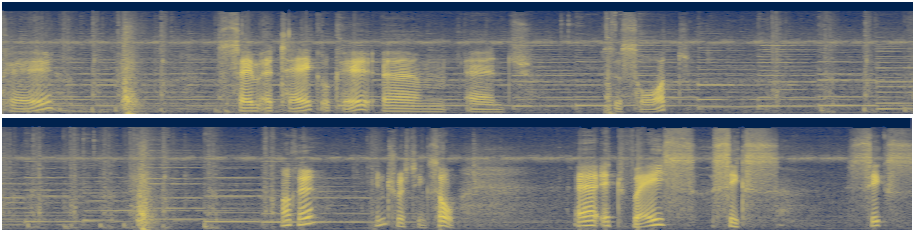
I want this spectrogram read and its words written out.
Okay. Same attack, okay. Um, and the sword. Okay, interesting. So, uh, it weighs six. Six.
